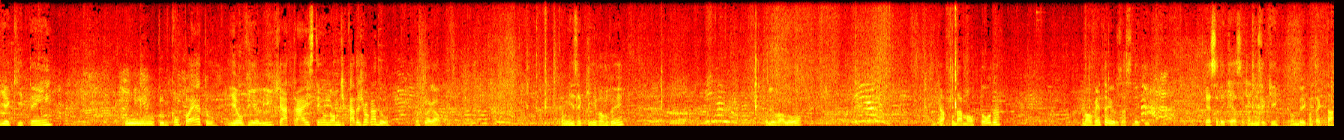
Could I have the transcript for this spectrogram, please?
E aqui tem o clube completo. E eu vi ali que atrás tem o nome de cada jogador. Muito legal. Camisa aqui, vamos ver. Olha o valor. Tem que afundar a mão toda. 90 euros essa daqui. E essa daqui, essa camisa aqui. Vamos ver quanto é que tá.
